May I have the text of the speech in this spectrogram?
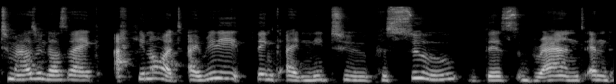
to my husband, I was like, ah, you know what? I really think I need to pursue this brand. And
